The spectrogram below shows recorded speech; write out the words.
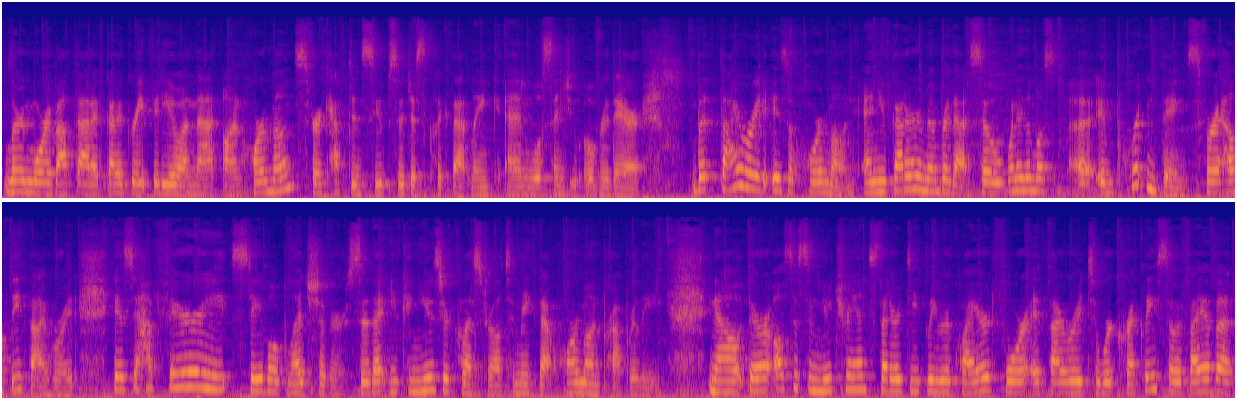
learn more about that, I've got a great video on that on hormones for Captain Soup. So just click that link and we'll send you over there. But thyroid is a hormone, and you've got to remember that. So, one of the most uh, important things for a healthy thyroid is to have very stable blood sugar so that you can use your cholesterol to make that hormone properly. Now, there are also some nutrients that are deeply required for a thyroid to work correctly. So, if I have a,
